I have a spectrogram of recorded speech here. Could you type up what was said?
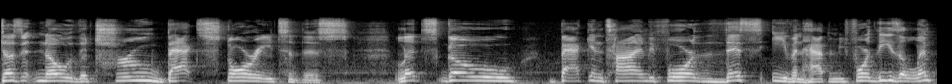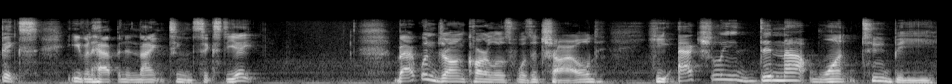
doesn't know the true backstory to this, let's go back in time before this even happened, before these Olympics even happened in 1968. Back when John Carlos was a child, he actually did not want to be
